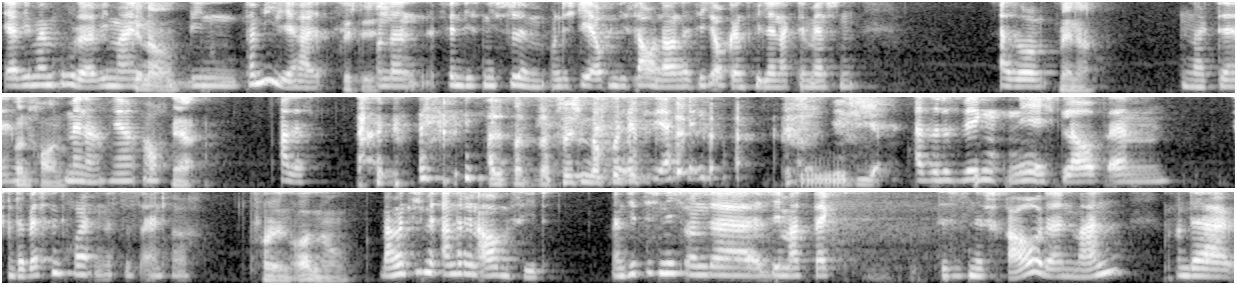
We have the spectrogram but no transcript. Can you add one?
eher wie mein Bruder, wie mein, Genau. wie eine Familie halt. Richtig. Und dann finde ich es nicht schlimm. Und ich gehe auch in die Sauna und da sehe ich auch ganz viele nackte Menschen. Also Männer nackte und Frauen. Männer, ja, auch Ja. alles. Alles, was es dazwischen noch so gibt. ja, genau. Ja. Also deswegen, nee, ich glaube, ähm, unter besten Freunden ist es einfach, Voll in Ordnung. weil man sich mit anderen Augen sieht. Man sieht sich nicht unter dem Aspekt, das ist eine Frau oder ein Mann und da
